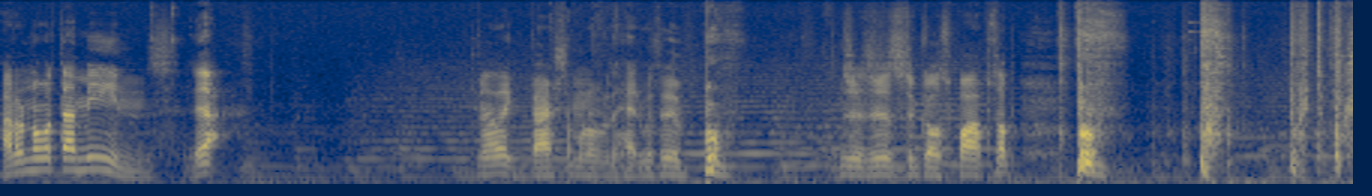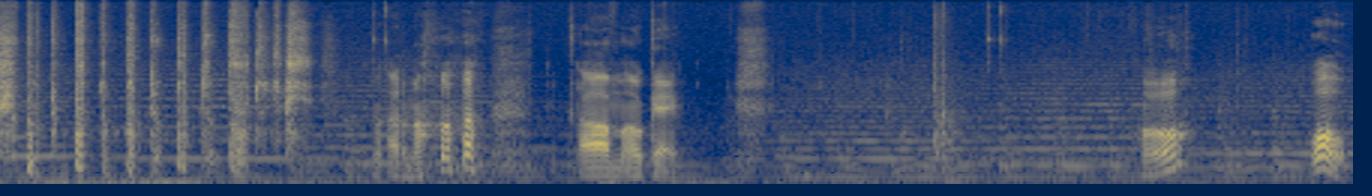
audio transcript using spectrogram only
I don't know what that means. Yeah. Can I like bash someone over the head with it? Boom! Just the ghost pops up. Boom! I don't know. um, okay. Oh? Whoa.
